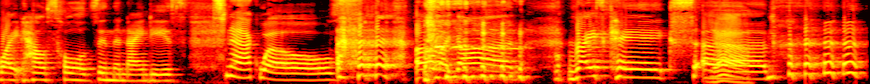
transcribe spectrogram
white households in the 90s. SnackWells. oh my God. Rice cakes. Yeah. Um,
